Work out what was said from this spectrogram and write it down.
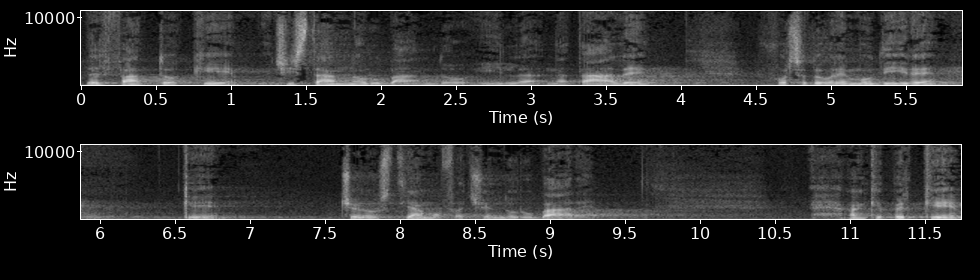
del fatto che ci stanno rubando il Natale. Forse dovremmo dire che ce lo stiamo facendo rubare, anche perché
